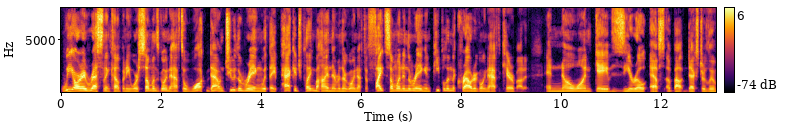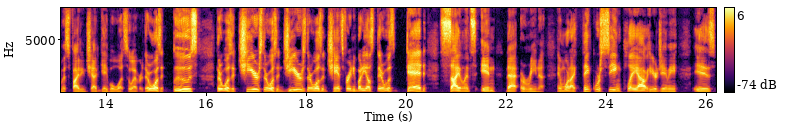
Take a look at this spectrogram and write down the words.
we are a wrestling company where someone's going to have to walk down to the ring with a package playing behind them and they're going to have to fight someone in the ring and people in the crowd are going to have to care about it. And no one gave zero F's about Dexter Lumis fighting Chad Gable whatsoever. There wasn't boos. There wasn't cheers, there wasn't jeers, there wasn't chance for anybody else. There was dead silence in that arena. And what I think we're seeing play out here, Jimmy, is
